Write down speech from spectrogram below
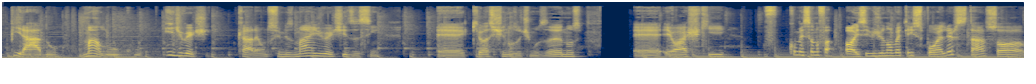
pirado, maluco e divertido. Cara, é um dos filmes mais divertidos, assim, é, que eu assisti nos últimos anos. É, eu acho que. Começando. Ó, esse vídeo não vai ter spoilers, tá? Só,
